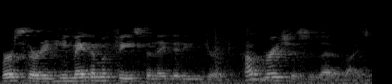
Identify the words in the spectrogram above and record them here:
Verse 30, and he made them a feast and they did eat and drink. How gracious is that of Isaac?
